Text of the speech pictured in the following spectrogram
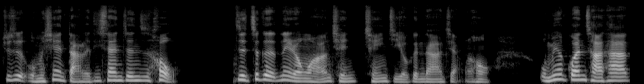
就是我们现在打了第三针之后，这这个内容我好像前前一集有跟大家讲了吼，我们要观察它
